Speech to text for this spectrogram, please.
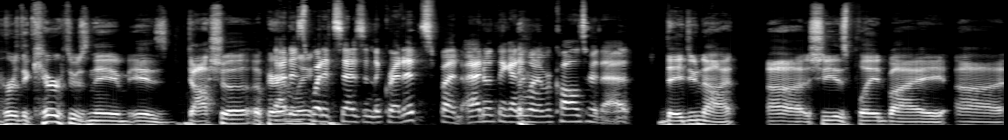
her the character's name is Dasha. Apparently, That is what it says in the credits, but I don't think anyone ever calls her that. They do not. Uh, she is played by uh,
